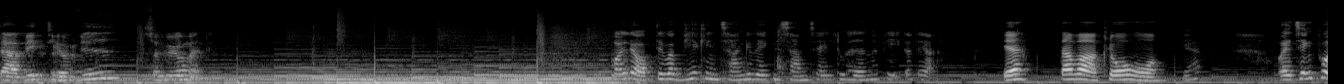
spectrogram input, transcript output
der er vigtigt at vide, så hører man det. Hold da op, det var virkelig en tankevækkende samtale, du havde med Peter der. Ja, der var kloge ord. Ja. Og jeg tænkte på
